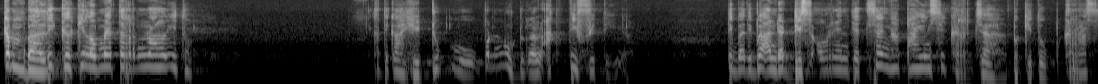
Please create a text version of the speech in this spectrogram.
Kembali ke kilometer nol itu. Ketika hidupmu penuh dengan activity. Tiba-tiba Anda disoriented. Saya ngapain sih kerja begitu keras?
